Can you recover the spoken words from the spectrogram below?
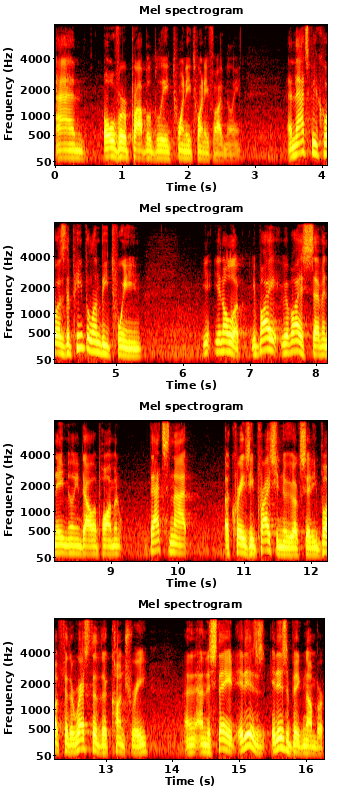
and over probably 20, 25 million. And that's because the people in between, you, you know, look, you buy, you buy a seven, eight million dollar apartment, that's not a crazy price in New York City, but for the rest of the country and, and the state, it is, it is a big number.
